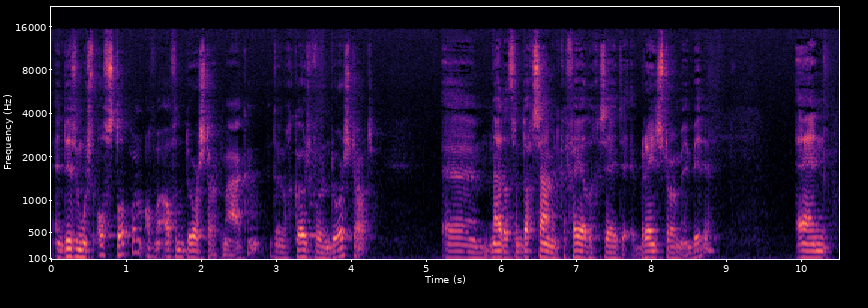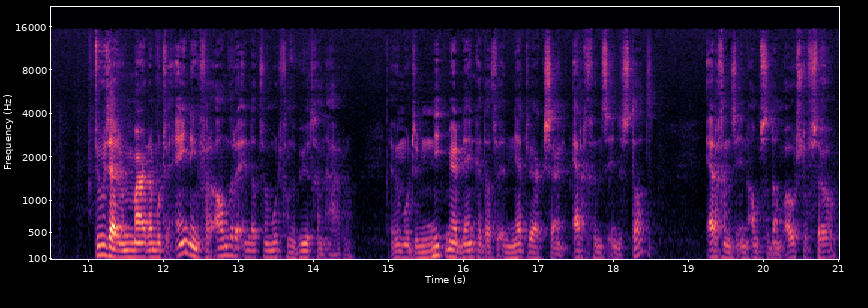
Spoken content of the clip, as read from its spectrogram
En dus we moesten of stoppen of, een doorstart maken. En toen hebben we gekozen voor een doorstart. Ehm, nadat we een dag samen in het café hadden gezeten, brainstormen en bidden. En toen zeiden we, maar dan moeten we één ding veranderen en dat we moeten van de buurt gaan houden. En we moeten niet meer denken dat we een netwerk zijn ergens in de stad. Ergens in Amsterdam-Oost of zo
